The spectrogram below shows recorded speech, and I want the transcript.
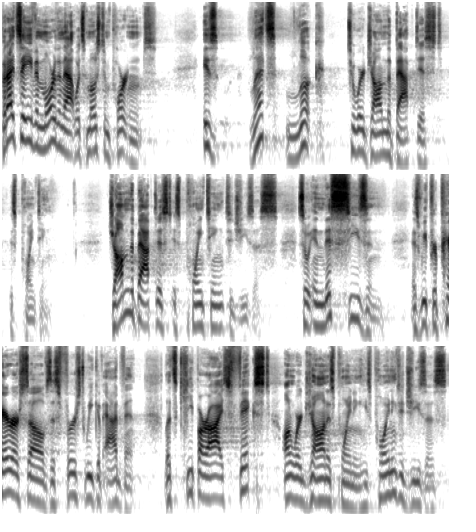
But I'd say, even more than that, what's most important is let's look to where John the Baptist is pointing. John the Baptist is pointing to Jesus. So, in this season, as we prepare ourselves this first week of Advent, let's keep our eyes fixed on where John is pointing. He's pointing to Jesus,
